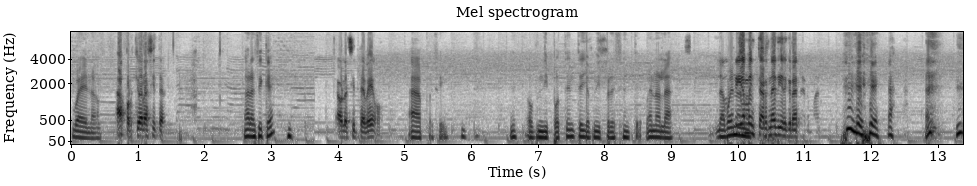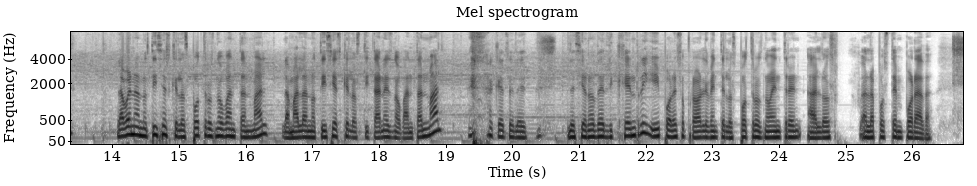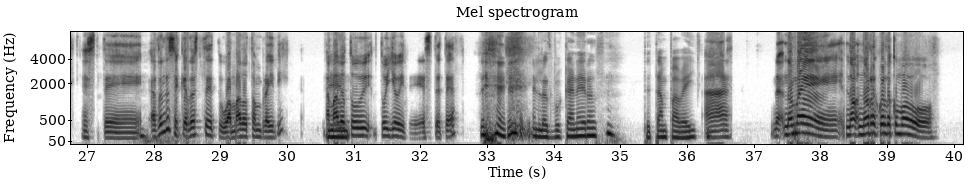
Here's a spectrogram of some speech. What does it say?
Bueno, Ah, porque ahora sí te, ahora sí que. ahora sí te veo. Ah, pues sí. Omnipotente y omnipresente. Bueno, la, la buena. Llama no- internet y el gran hermano. La buena noticia es que los potros no van tan mal. La mala noticia es que los titanes no van tan mal. Que se le lesionó Derrick Henry y por eso probablemente los potros no entren a los a la postemporada. Este, ¿a dónde se quedó este tu amado Tom Brady? Amado En- tú- tuyo y de este Ted. en los bucaneros de Tampa Bay. Ah, no, no me, no, no recuerdo cómo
